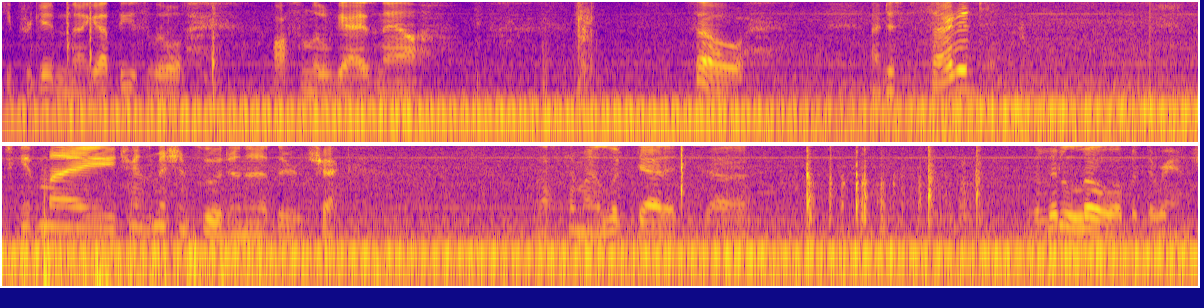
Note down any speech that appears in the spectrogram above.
Keep forgetting I got these little awesome little guys now. So, I just decided to give my transmission fluid another check. Last time I looked at it, uh, it was a little low up at the ranch.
